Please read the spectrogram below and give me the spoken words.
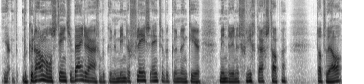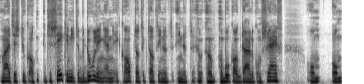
ja, we kunnen allemaal een steentje bijdragen. We kunnen minder vlees eten, we kunnen een keer minder in het vliegtuig stappen. Dat wel. Maar het is natuurlijk ook. Het is zeker niet de bedoeling. En ik hoop dat ik dat in het, in het eh, eh, boek ook duidelijk omschrijf. Om, om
